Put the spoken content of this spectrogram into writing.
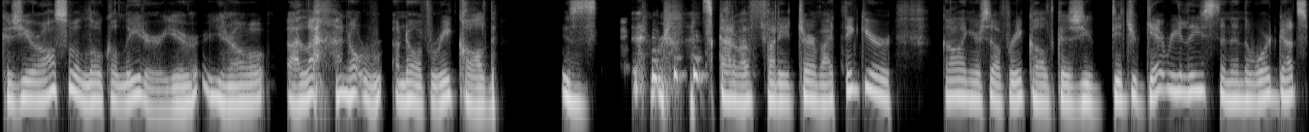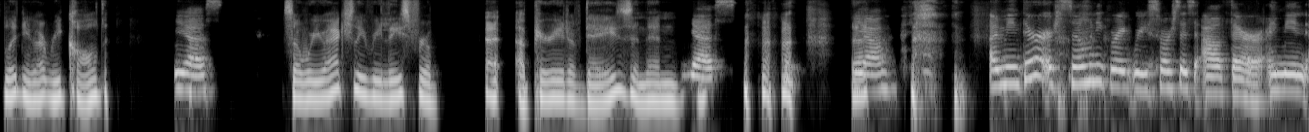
because you're also a local leader. You're, you know, I, I don't I know if recalled is it's kind of a funny term. I think you're calling yourself recalled because you did you get released and then the word got split and you got recalled. Yes. So were you actually released for a, a, a period of days and then? Yes. yeah. I mean, there are so many great resources out there. I mean,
